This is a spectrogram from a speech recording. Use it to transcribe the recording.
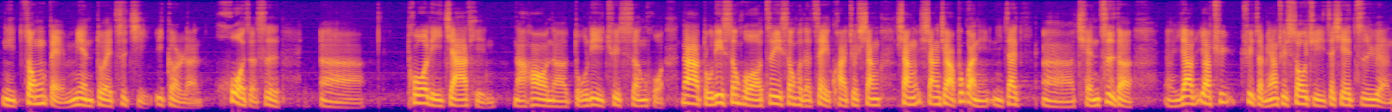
你终得面对自己一个人，或者是呃脱离家庭，然后呢独立去生活。那独立生活、自立生活的这一块，就相相相较，不管你你在呃前置的。嗯，要要去去怎么样去收集这些资源，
